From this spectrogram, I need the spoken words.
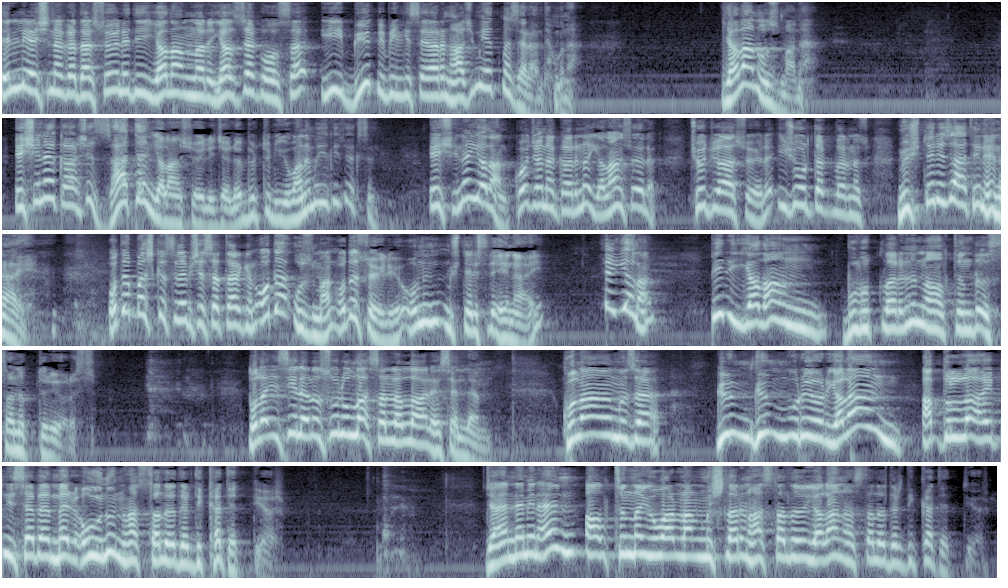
50 yaşına kadar söylediği yalanları yazacak olsa iyi büyük bir bilgisayarın hacmi yetmez herhalde buna. Yalan uzmanı. Eşine karşı zaten yalan söyleyeceksin. Öbür türlü yuvanı mı yıkacaksın? Eşine yalan, kocana karına yalan söyle. Çocuğa söyle, iş ortaklarına söyle. Müşteri zaten enayi. O da başkasına bir şey satarken o da uzman, o da söylüyor. Onun müşterisi de enayi. E yalan. Bir yalan bulutlarının altında ıslanıp duruyoruz. Dolayısıyla Resulullah sallallahu aleyhi ve sellem kulağımıza güm güm vuruyor yalan Abdullah İbni Sebe mel'unun hastalığıdır dikkat et diyor. Cehennemin en altında yuvarlanmışların hastalığı yalan hastalığıdır dikkat et diyor.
